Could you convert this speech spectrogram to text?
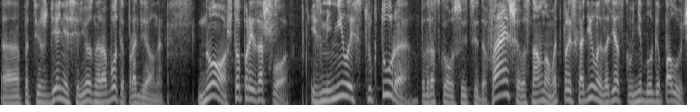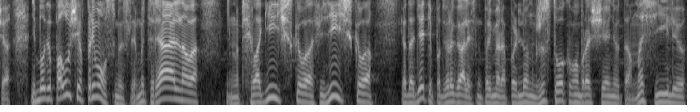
э, подтверждения серьезной работы проделанной. Но что произошло? изменилась структура подросткового суицида. Раньше, в основном, это происходило из-за детского неблагополучия. Неблагополучия в прямом смысле. Материального, психологического, физического. Когда дети подвергались, например, определенным жестокому обращению, там, насилию.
